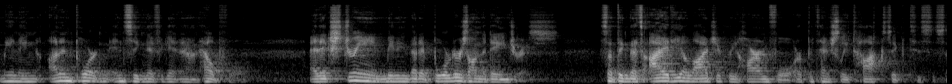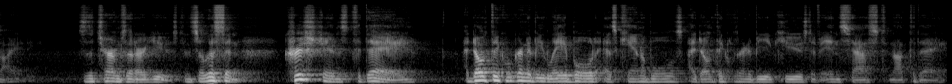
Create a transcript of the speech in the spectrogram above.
meaning unimportant, insignificant, and unhelpful. And extreme meaning that it borders on the dangerous, something that's ideologically harmful or potentially toxic to society. These are the terms that are used. And so, listen, Christians today, I don't think we're going to be labeled as cannibals. I don't think we're going to be accused of incest, not today.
